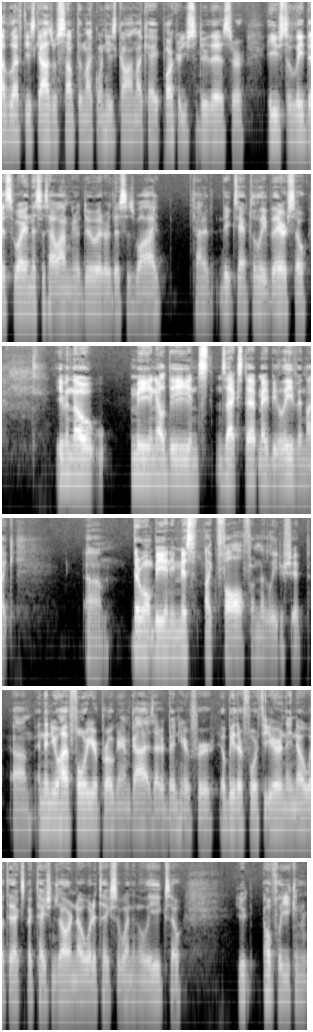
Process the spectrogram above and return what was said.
I've left these guys with something like when he's gone, like, hey, Parker used to do this, or he used to lead this way, and this is how I'm going to do it, or this is why, I kind of the example to leave there. So even though me and LD and Zach Stepp may be leaving, like, um, there won't be any miss like fall from the leadership. Um, and then you'll have four year program guys that have been here for it'll be their fourth year and they know what the expectations are and know what it takes to win in the league. So you hopefully you can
